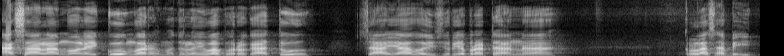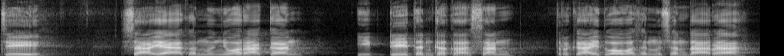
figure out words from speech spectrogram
Assalamualaikum warahmatullahi wabarakatuh. Saya Wahyu Surya Pradana, kelas HPIC. Saya akan menyuarakan ide dan gagasan terkait wawasan Nusantara,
